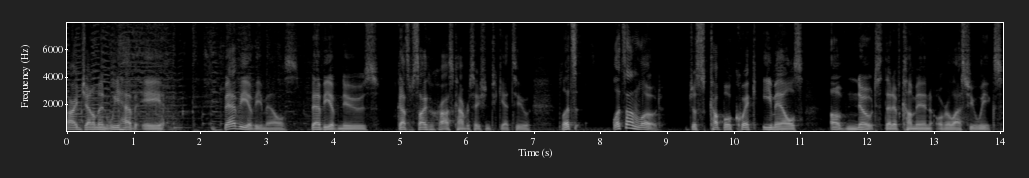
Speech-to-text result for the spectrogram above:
All right, gentlemen, we have a bevy of emails, bevy of news. We've got some cyclocross conversation to get to. Let's let's unload just a couple quick emails of note that have come in over the last few weeks.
